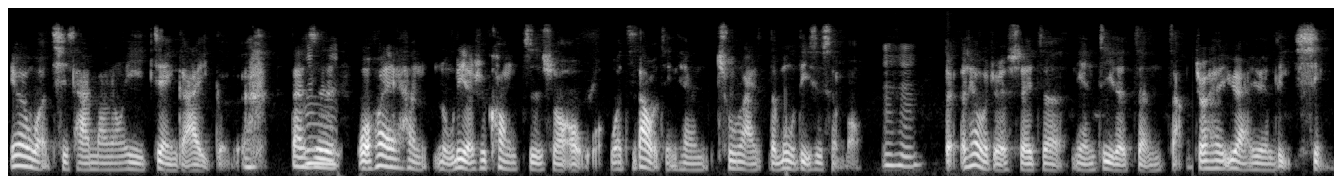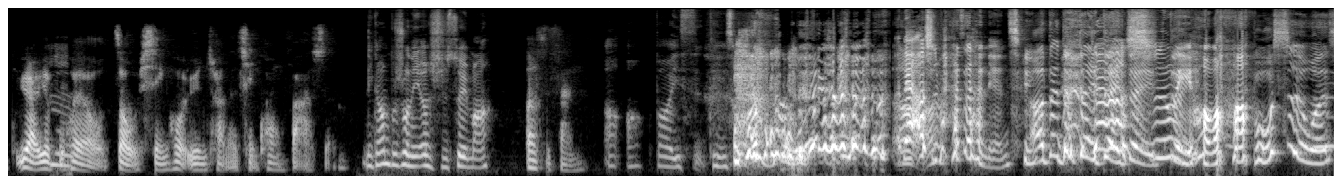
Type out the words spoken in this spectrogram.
因为我其实还蛮容易见一个爱一个的，但是我会很努力的去控制说，哦，我我知道我今天出来的目的是什么，嗯哼，对，而且我觉得随着年纪的增长，就会越来越理性，越来越不嗯。会有走心或晕船的情况发生。你刚刚不是说你二十岁吗？二十三，哦哦，不好意思，听错了。对，二十八岁很年轻啊，对对对 对对，失礼好不好？不是，我是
